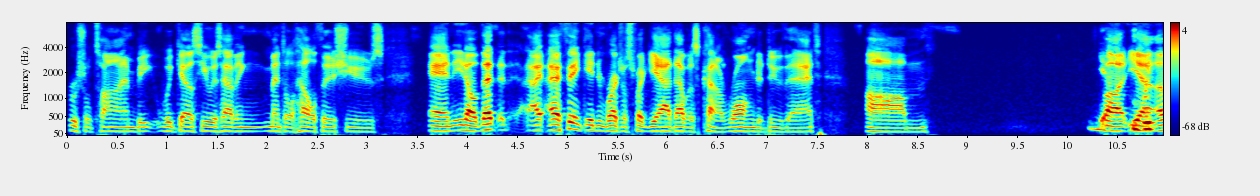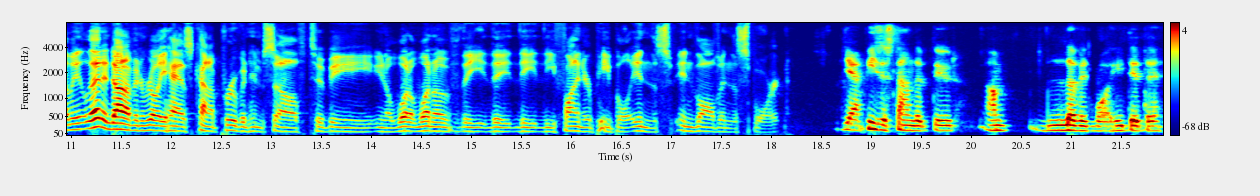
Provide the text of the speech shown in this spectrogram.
crucial time because he was having mental health issues. And you know that I, I think in retrospect, yeah, that was kind of wrong to do that. Um, yeah. But yeah, I mean, Landon Donovan really has kind of proven himself to be, you know, one one of the the the, the finer people in the involved in the sport. Yeah, he's a stand-up dude. I'm loving what he did there.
